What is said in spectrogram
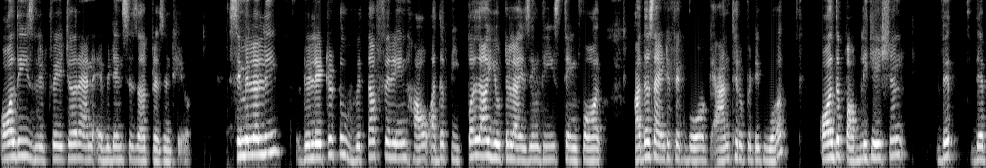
all these literature and evidences are present here. Similarly related to withaferin how other people are utilizing these things for other scientific work and therapeutic work, all the publication with the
